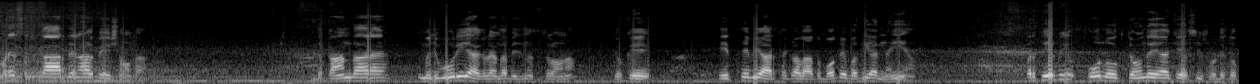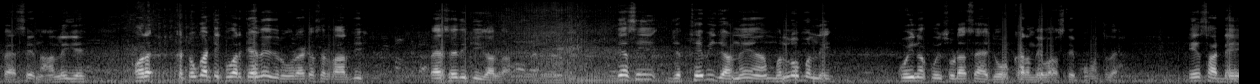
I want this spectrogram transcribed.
ਬੜੇ ਸਤਿਕਾਰ ਦੇ ਨਾਲ ਪੇਸ਼ ਆਉਂਦਾ। ਦੁਕਾਨਦਾਰ ਹੈ, ਮਜਬੂਰੀ ਹੈ ਅਗਲਿਆਂ ਦਾ ਬਿਜ਼ਨਸ ਚਲਾਉਣਾ, ਕਿਉਂਕਿ ਇੱਥੇ ਵੀ ਆਰਥਿਕ ਹਾਲਾਤ ਬਹੁਤੇ ਵਧੀਆ ਨਹੀਂ ਆ। ਪਰ ਫਿਰ ਵੀ ਉਹ ਲੋਕ ਚਾਹੁੰਦੇ ਆ ਕਿ ਅਸੀਂ ਤੁਹਾਡੇ ਤੋਂ ਪੈਸੇ ਨਾ ਲਈਏ। ਔਰ ਘੱਟੋ ਘੱਟ ਇੱਕ ਵਾਰ ਕਹਿੰਦੇ ਜ਼ਰੂਰ ਆ ਕਿ ਸਰਦਾਰ ਜੀ, ਪੈਸੇ ਦੀ ਕੀ ਗੱਲ ਆ? ਤੇ ਅਸੀਂ ਜਿੱਥੇ ਵੀ ਜਾਂਦੇ ਆ, ਮੱਲੋ ਮੱਲੀ ਕੋਈ ਨਾ ਕੋਈ ਤੁਹਾਡਾ ਸਹਿਯੋਗ ਕਰਨ ਦੇ ਵਾਸਤੇ ਪਹੁੰਚਦਾ ਇਹ ਸਾਡੇ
